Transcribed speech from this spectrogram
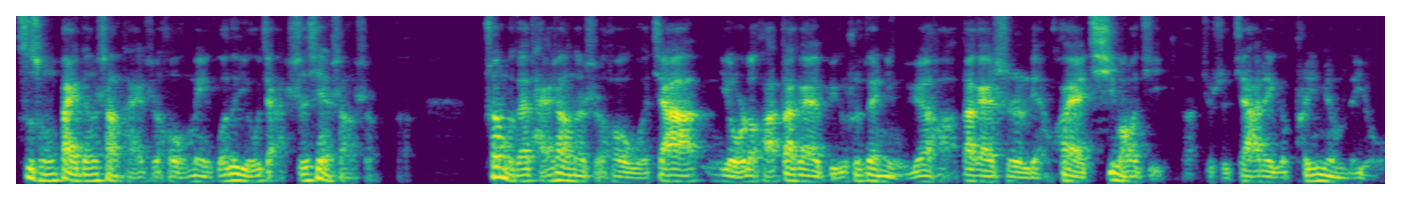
自从拜登上台之后，美国的油价直线上升啊。川普在台上的时候，我加油的话，大概比如说在纽约哈，大概是两块七毛几啊，就是加这个 premium 的油。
